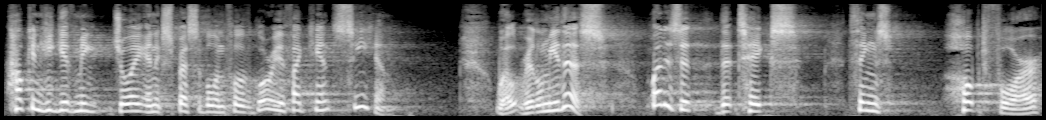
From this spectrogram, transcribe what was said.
How can he give me joy inexpressible and full of glory if I can't see him? Well, riddle me this. What is it that takes things hoped for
